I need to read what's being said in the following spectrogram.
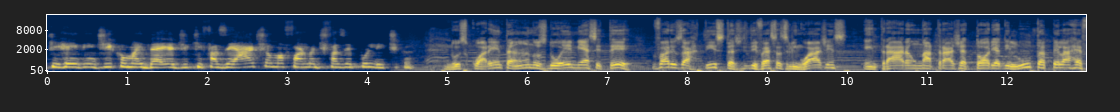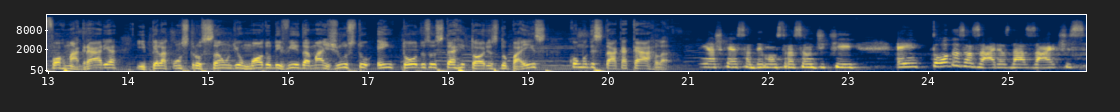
Que reivindica uma ideia de que fazer arte é uma forma de fazer política. Nos 40 anos do MST, vários artistas de diversas linguagens entraram na trajetória de luta pela reforma agrária e pela construção de um modo de vida mais justo em todos os territórios do país, como destaca Carla. E acho que é essa demonstração de que em todas as áreas das artes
